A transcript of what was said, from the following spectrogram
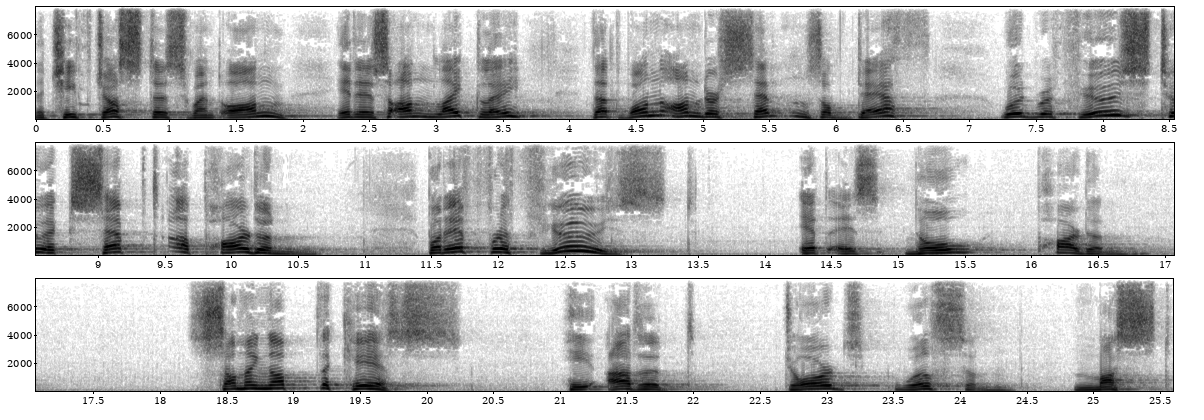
The Chief Justice went on It is unlikely that one under sentence of death would refuse to accept a pardon. But if refused, it is no pardon. Summing up the case, he added George Wilson must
